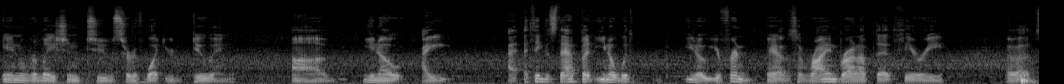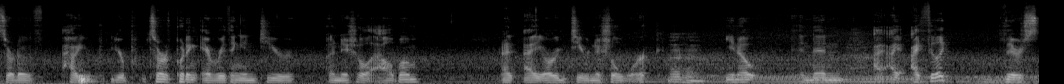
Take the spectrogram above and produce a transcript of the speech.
in relation to sort of what you're doing. Uh you know i i I think it's that but you know with you know your friend yeah so ryan brought up that theory about sort of how you you're sort of putting everything into your initial album I, I or into your initial work mm-hmm. you know and then I, I i feel like there's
